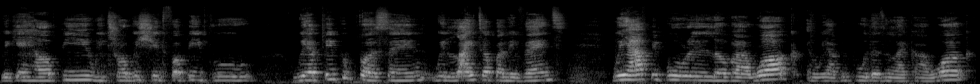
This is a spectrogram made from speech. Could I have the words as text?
We can help you. We troubleshoot for people. We are people person. We light up an event. We have people who really love our work, and we have people who doesn't like our work.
